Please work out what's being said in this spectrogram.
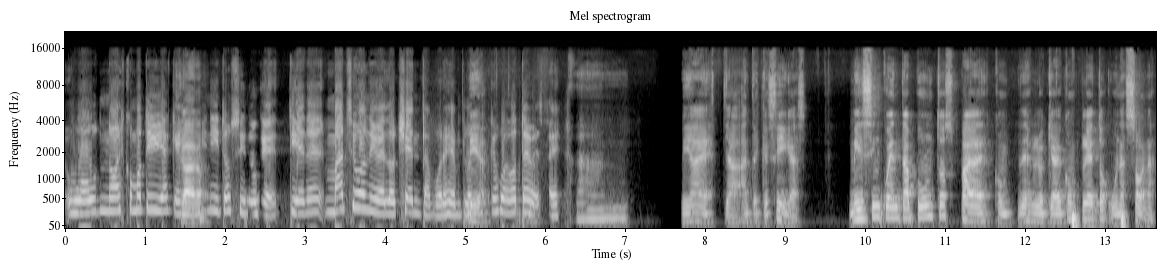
WoW no es como Tibia, que Claro. es infinito, sino que tiene máximo nivel 80, por ejemplo, Mira. que juego TBC. Ah, Mira, es- ya, antes que sigas. 1050 puntos para desbloquear completo una zona.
